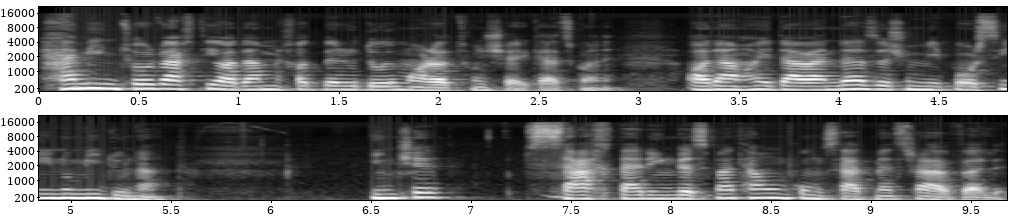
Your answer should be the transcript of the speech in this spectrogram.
همینطور وقتی آدم می‌خواد بره دو ماراتون شرکت کنه. آدم های دونده ازشون می‌پرسی اینو می‌دونن. اینکه سخت در این قسمت همون 500 متر اوله.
